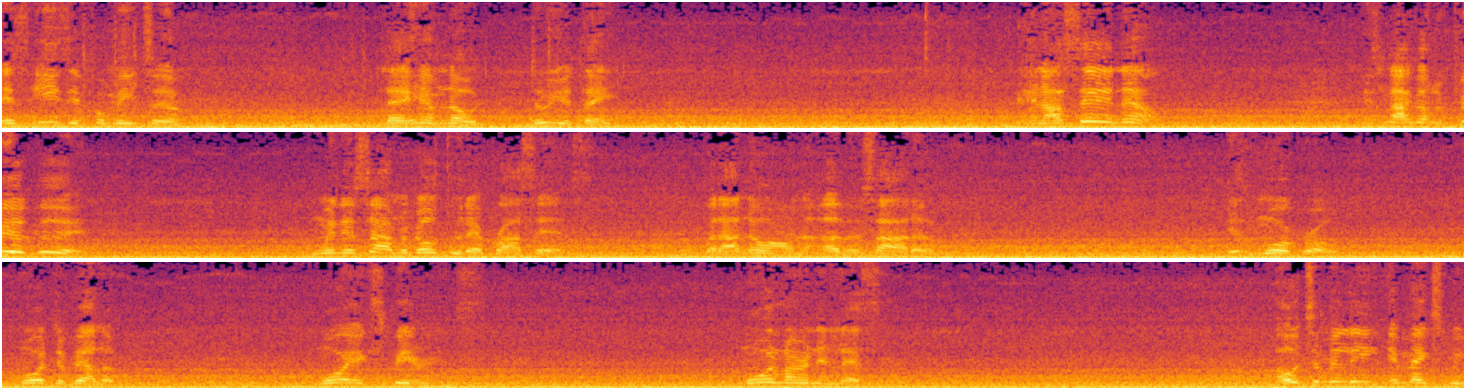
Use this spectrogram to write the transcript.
It's easy for me to let him know, do your thing. And I say it now, it's not going to feel good when it's time to go through that process. But I know on the other side of it is more growth more development, more experience, more learning lessons. Ultimately, it makes me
